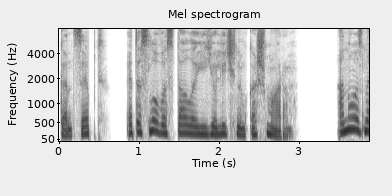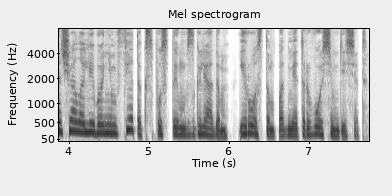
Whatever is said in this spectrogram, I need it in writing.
Концепт — это слово стало ее личным кошмаром. Оно означало либо нимфеток с пустым взглядом и ростом под метр восемьдесят,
